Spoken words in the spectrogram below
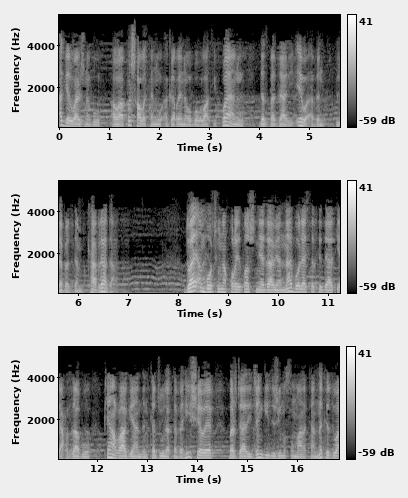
ئەگەر وایش نەبوو ئەوا پش هەڵەکەن و ئەگەڕێنەوە بۆ وڵاتی خۆیان و دەستبەرداری ئێوە ئەبن لەبەردەم کابرادا دوای ئەم بۆچوونە قڕەیزەش نێرداویان نار بۆ لای سەرکردایەتی ئەحزاب و پیان ڕاگەیاندن کە جوولەکە بە هیچ شێوەیەک بەشداری جەنگی دژی موسڵمانەکان نەکردووە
